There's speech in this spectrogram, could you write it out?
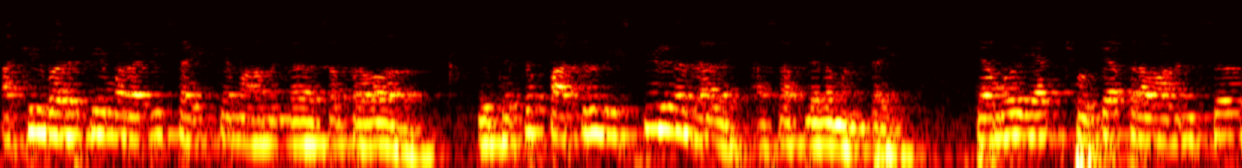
अखिल भारतीय मराठी साहित्य महामंडळाचा प्रवाह हे त्याचं पात्र विस्तीर्ण झालं आहे असं आपल्याला म्हणता येईल. त्यामुळे या छोट्या प्रवाहांचं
